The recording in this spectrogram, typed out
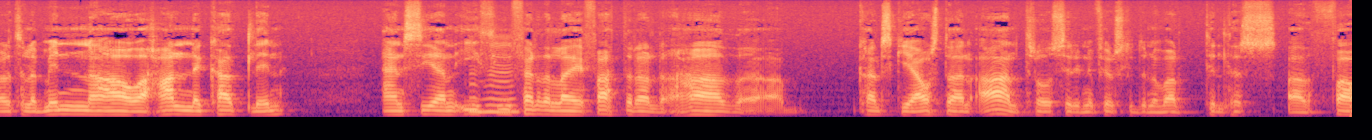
bara til að minna á að hann er kallinn en síðan í því ferðalagi fattar hann að kannski ástæðan að hann tróð sér inn í fjölskyldunum var til þess að fá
